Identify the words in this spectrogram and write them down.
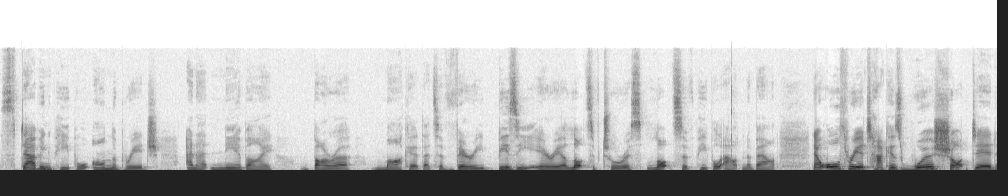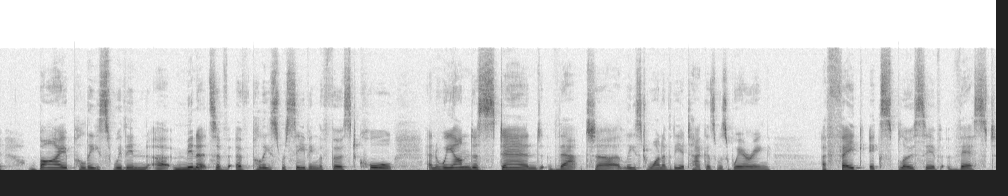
stabbing people on the bridge and at nearby Borough Market. That's a very busy area, lots of tourists, lots of people out and about. Now, all three attackers were shot dead by police within uh, minutes of, of, police receiving the first call. And we understand that uh, at least one of the attackers was wearing a fake explosive vest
